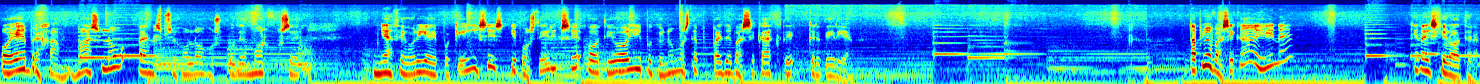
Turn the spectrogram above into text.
Ο Έμπραχαμ Μάσλο, ένας ψυχολόγος που διαμόρφωσε μια θεωρία υποκίνησης, υποστήριξε ότι όλοι υποκινούμαστε από πέντε βασικά κριτήρια. Τα πιο βασικά είναι και τα ισχυρότερα.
